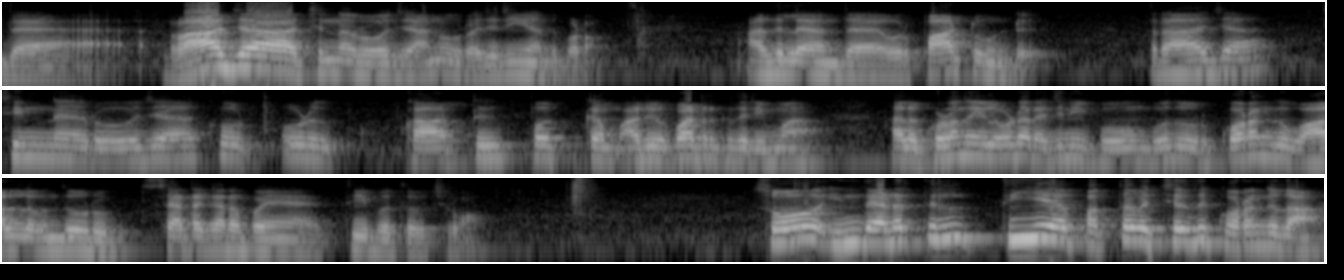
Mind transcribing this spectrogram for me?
இந்த ராஜா சின்ன ரோஜான்னு ஒரு ரஜினிகாந்த் படம். அதில் அந்த ஒரு பாட்டு உண்டு. ராஜா சின்ன ரோஜா ஒரு காட்டு பக்கம். அது ஒரு பாட்டு இருக்குது தெரியுமா? அதில் குழந்தைகளோட ரஜினி போகும்போது ஒரு குரங்கு வாலில் வந்து ஒரு சேட்டைக்கார பையன் தீ பற்ற வச்சுருவான். ஸோ இந்த இடத்தில் தீயை பற்ற வச்சது குரங்கு தான்.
